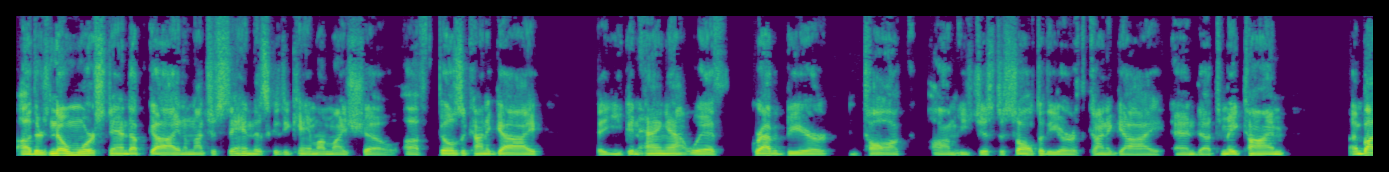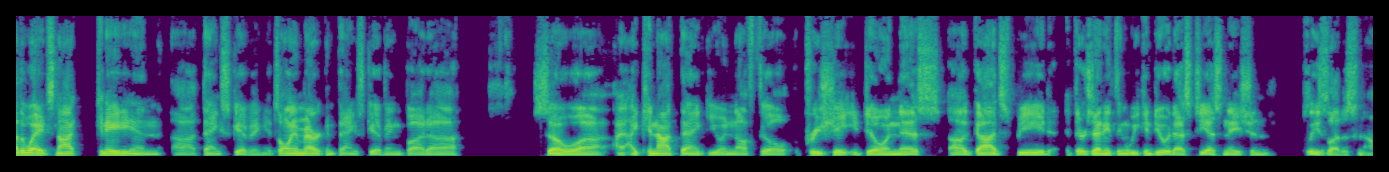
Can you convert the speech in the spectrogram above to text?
uh, there's no more stand up guy. And I'm not just saying this because he came on my show. Uh, Phil's the kind of guy that you can hang out with, grab a beer, and talk. Um, he's just a salt of the earth kind of guy. And uh, to make time, and by the way, it's not Canadian uh, Thanksgiving, it's only American Thanksgiving, but uh, so uh, I, I, cannot thank you enough, Phil. Appreciate you doing this. Uh, Godspeed. If there's anything we can do at STS Nation, please let us know.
